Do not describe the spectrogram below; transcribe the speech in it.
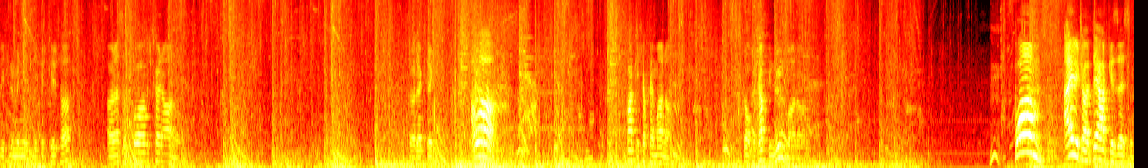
wie viele Minions ich gekillt habe. Aber das davor habe ich keine Ahnung. So, der kriegt... Aua! Fuck, ich habe kein Mana. Doch, ich habe genügend Mana. BOM! Alter, der hat gesessen.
